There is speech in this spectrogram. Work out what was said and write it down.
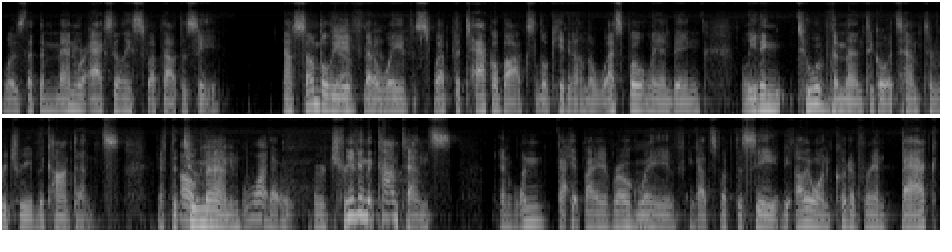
was that the men were accidentally swept out to sea. Now, some believe Yeah, that a wave swept the tackle box located on the west boat landing, leading two of the men to go attempt to retrieve the contents. If the two Okay, men what- that were retrieving the contents and one got hit by a rogue Mm-hmm. wave and got swept to sea, the other one could have ran back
